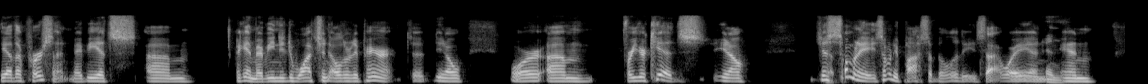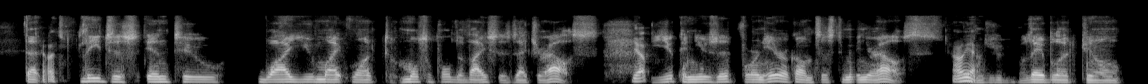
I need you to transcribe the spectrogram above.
the other person. Maybe it's um, again, maybe you need to watch an elderly parent, to, you know, or um, for your kids, you know, just yep. so many so many possibilities that way. And and, and that leads us into why you might want multiple devices at your house. Yep. You can use it for an intercom system in your house. Oh yeah. And you label it, you know,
